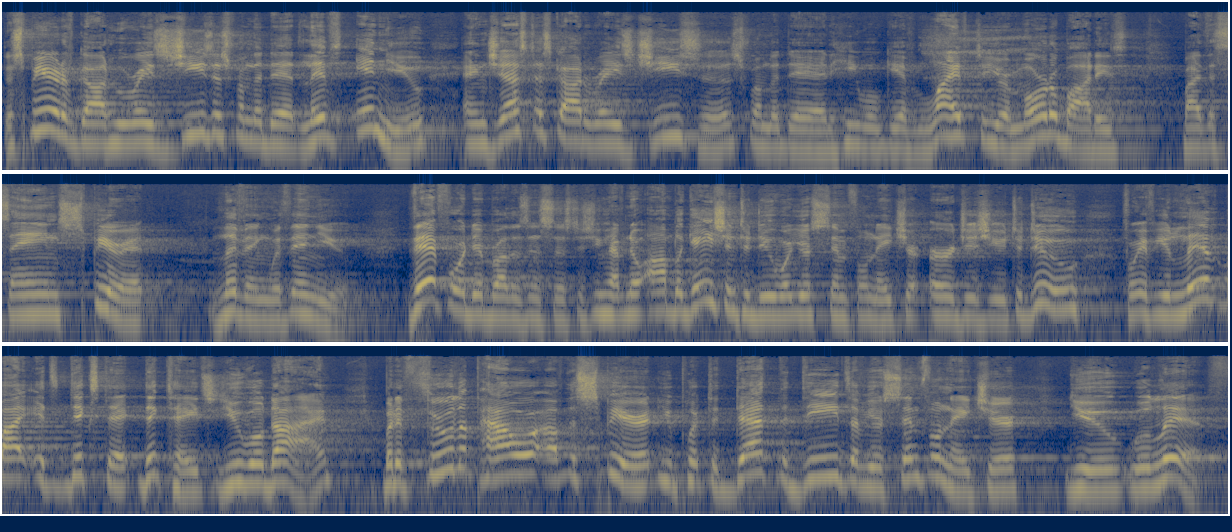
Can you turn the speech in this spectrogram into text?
The Spirit of God who raised Jesus from the dead lives in you, and just as God raised Jesus from the dead, he will give life to your mortal bodies by the same Spirit living within you. Therefore, dear brothers and sisters, you have no obligation to do what your sinful nature urges you to do, for if you live by its dictates, you will die. But if through the power of the Spirit you put to death the deeds of your sinful nature, you will live.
